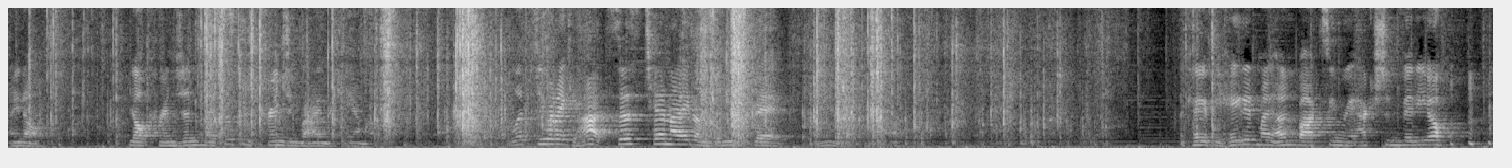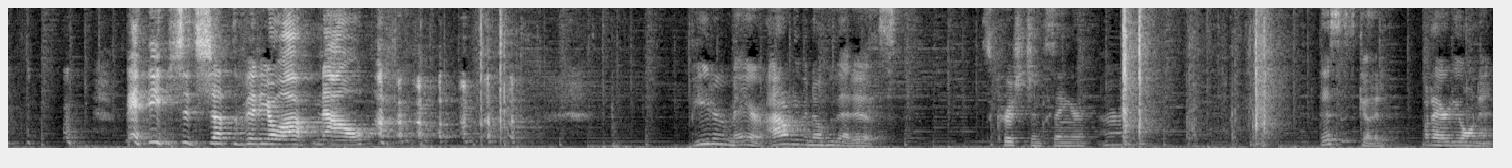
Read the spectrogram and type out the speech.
I know, y'all cringing. My sister's cringing behind the camera. Let's see what I got. It says 10 items in each bag. Okay, if you hated my unboxing reaction video, maybe you should shut the video off now. Peter Mayer. I don't even know who that is. It's a Christian singer. All right. This is good, but I already own it.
